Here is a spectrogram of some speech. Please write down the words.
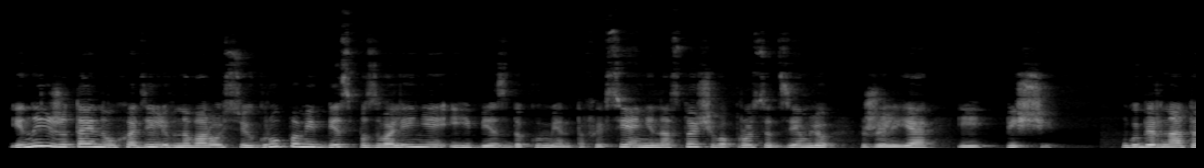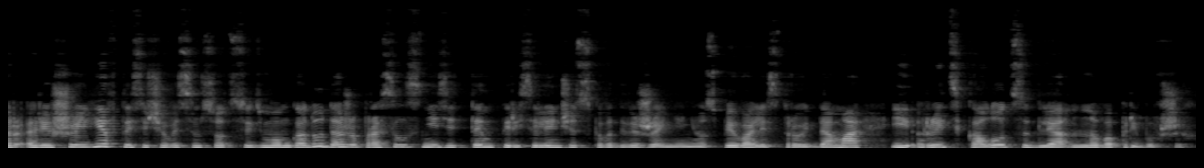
Иные же тайно уходили в Новороссию группами без позволения и без документов, и все они настойчиво просят землю, жилья и пищи. Губернатор Ришелье в 1807 году даже просил снизить темп переселенческого движения, не успевали строить дома и рыть колодцы для новоприбывших.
